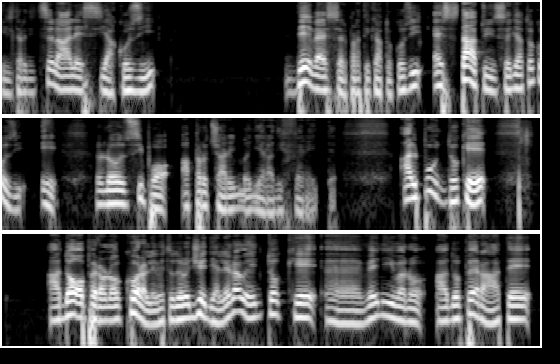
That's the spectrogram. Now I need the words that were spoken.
il tradizionale sia così, deve essere praticato così, è stato insegnato così e non si può approcciare in maniera differente. Al punto che adoperano ancora le metodologie di allenamento che eh, venivano adoperate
